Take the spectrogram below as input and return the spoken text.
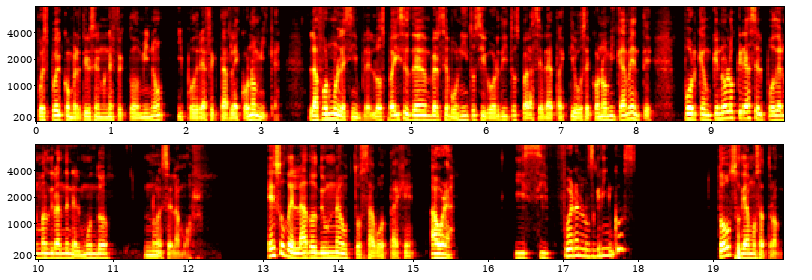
pues puede convertirse en un efecto dominó y podría afectar la económica. La fórmula es simple, los países deben verse bonitos y gorditos para ser atractivos económicamente, porque aunque no lo creas el poder más grande en el mundo no es el amor. Eso del lado de un autosabotaje. Ahora, ¿y si fueran los gringos? Todos odiamos a Trump.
